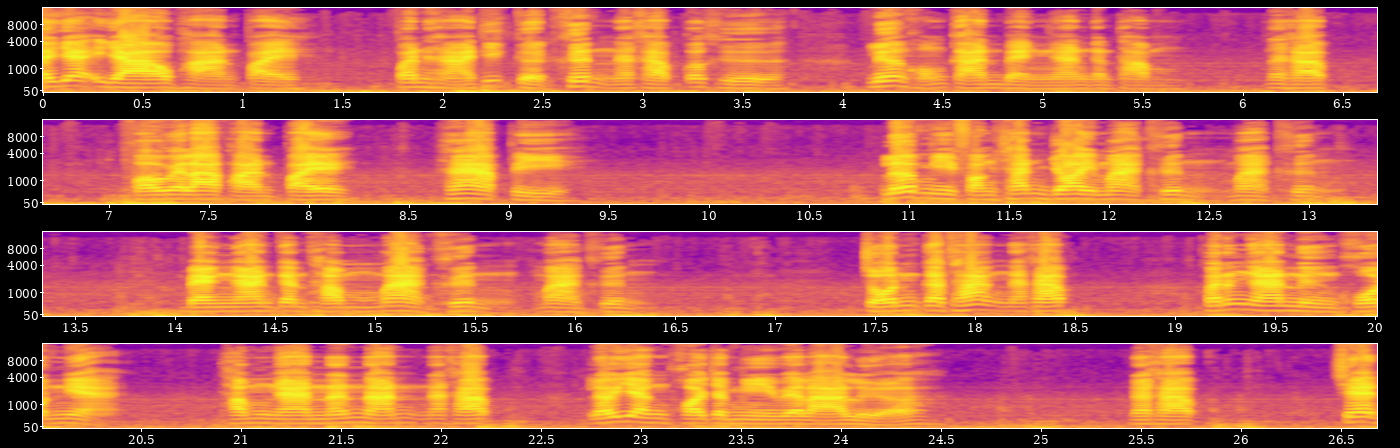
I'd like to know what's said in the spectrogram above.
ระยะยาวผ่านไป ปัญหาที่เกิดขึ้นนะครับก็คือเรื่องของการแบ่งงานกันทำนะครับ พอเวลาผ่านไป 5 ปี เริ่มมีฟังก์ชันย่อยมากขึ้นมากขึ้น แบ่งงานกันทำมากขึ้นมากขึ้น จนกระทั่งนะครับ พนักงานหนึ่งคนเนี่ยทำงานนั้นๆนะครับ แล้วยังพอจะมีเวลาเหลือนะครับ เช่น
